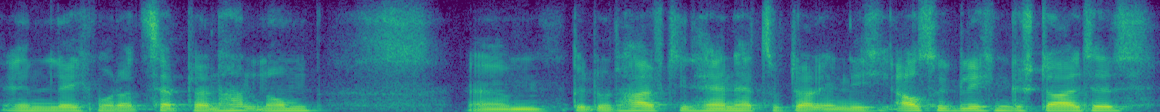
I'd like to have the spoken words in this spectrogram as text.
in Lechmo oder Zepter in Hand genommen. Ähm, bedeutet half den Herrn Herzog da ähnlich ausgeglichen gestaltet.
